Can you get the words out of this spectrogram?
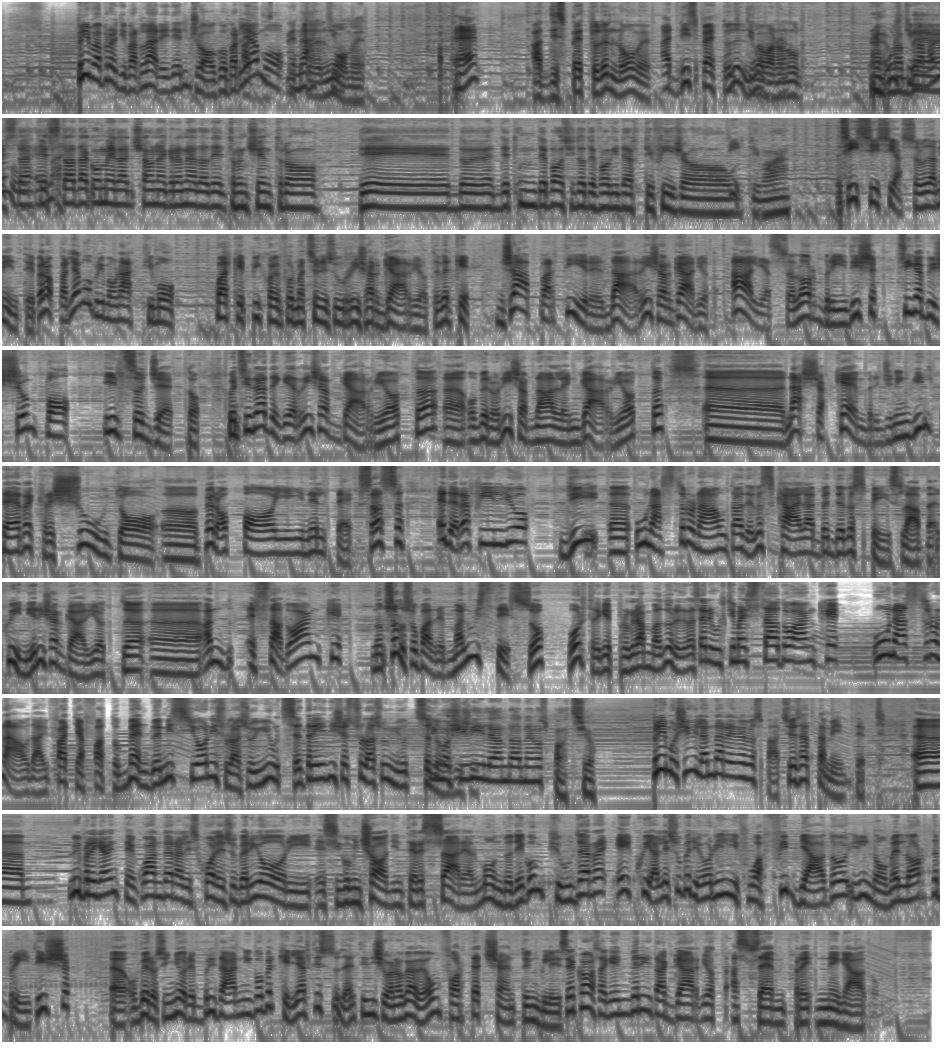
Prima però di parlare del gioco, parliamo un attimo del nome. Eh? A dispetto del nome. A dispetto ultima del nome. Ma non eh, ultima vabbè, è, sta, è, stata come lanciare una granata dentro un centro de, dove, de, un deposito di fuochi d'artificio sì. ultimo, eh? Sì, sì, sì, assolutamente. Però parliamo prima un attimo qualche piccola informazione su Richard Garriott, perché già a partire da Richard Garriott, alias Lord British, si capisce un po' il soggetto. Considerate che Richard Garriott, eh, ovvero Richard Allen Garriott, eh, nasce a Cambridge in Inghilterra, è cresciuto eh, però poi nel Texas ed era figlio di eh, un astronauta dello Skylab e dello Space Lab. Quindi Richard Garriott eh, è stato anche non solo suo padre, ma lui stesso, oltre che programmatore della serie Ultima, è stato anche un astronauta. Infatti ha fatto ben due missioni sulla Soyuz 13 e sulla Soyuz 12. Primo civile andare nello spazio. Primo civile andare nello spazio, esattamente. Uh, lui praticamente quando era alle scuole superiori eh, si cominciò ad interessare al mondo dei computer e qui alle superiori gli fu affibbiato il nome Lord British eh, ovvero signore britannico, perché gli altri studenti dicevano che aveva un forte accento inglese, cosa che in verità Garriott ha sempre negato.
